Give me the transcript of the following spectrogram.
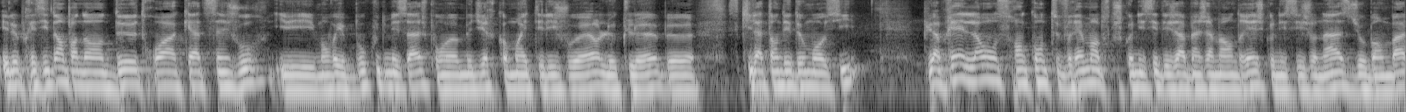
Et le président, pendant 2, 3, 4, 5 jours, il m'envoyait beaucoup de messages pour me dire comment étaient les joueurs, le club, ce qu'il attendait de moi aussi. Puis après, là, on se rend compte vraiment, parce que je connaissais déjà Benjamin André, je connaissais Jonas, Joe Bamba,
